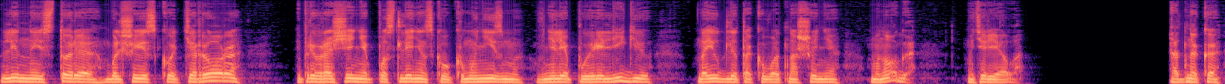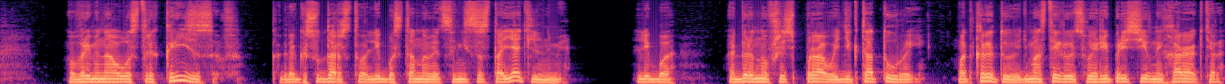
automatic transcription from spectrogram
Длинная история большевистского террора и превращения постленинского коммунизма в нелепую религию дают для такого отношения много материала. Однако во времена острых кризисов, когда государства либо становятся несостоятельными, либо, обернувшись правой диктатурой, в открытую демонстрирует свой репрессивный характер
